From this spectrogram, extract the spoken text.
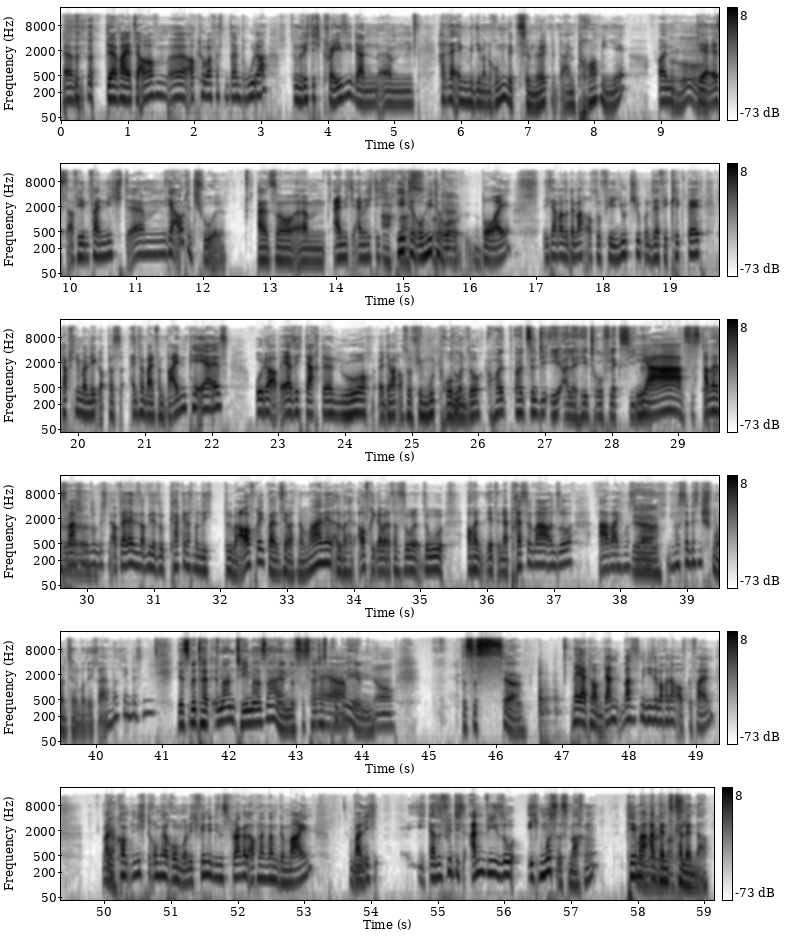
ähm, der war jetzt ja auch auf dem äh, Oktoberfest mit seinem Bruder und richtig crazy, dann ähm, hat er da irgendwie mit jemandem rumgezüngelt, mit einem Promi und Oh. der ist auf jeden Fall nicht ähm, geoutet schwul. Also ähm, eigentlich ein richtig Ach was, hetero, hetero okay. Boy. Ich sag mal so, der macht auch so viel YouTube und sehr viel Clickbait. Ich habe schon überlegt, ob das ein von beiden von beiden PR ist oder ob er sich dachte, nur, äh, der macht auch so viel Mutproben und so. Heute heut sind die eh alle heteroflexibel. Ja, Das doch, aber das war äh, schon so ein bisschen, auf der anderen Seite ist es auch wieder so kacke, dass man sich drüber aufregt, weil das ist ja was Normales, also was halt aufregt, aber dass das so, so auch in, jetzt in der Presse war und so. Aber ich musste, Ja. da, ich musste ein bisschen schmunzeln, muss ich sagen. Muss ich ein bisschen. Jetzt wird halt immer ein Thema sein. Das ist halt Ja, das ja. Problem. Ja. Das ist, ja. Naja, Tom, dann, was ist mir diese Woche noch aufgefallen? Man kommt nicht drum herum und ich finde diesen Struggle auch langsam gemein, weil Mhm. ich, ich, das fühlt sich an wie so, ich muss es machen. Thema Oh nein, Adventskalender.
